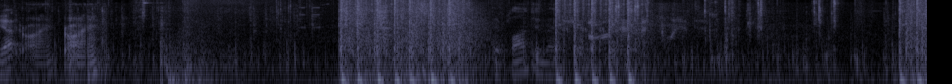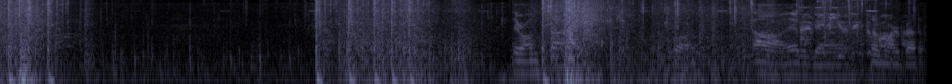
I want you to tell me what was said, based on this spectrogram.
Yep, They're on it. They're on it. they're planting that shit. They're on side. Oh, there we go. Don't worry about it.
